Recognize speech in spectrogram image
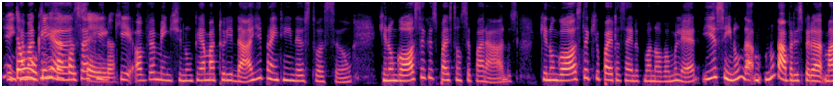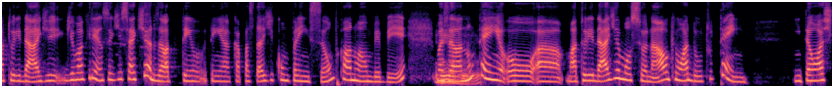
Gente, Então, é uma o que que tá criança que, que, obviamente, não tem a maturidade para entender a situação, que não gosta que os pais estão separados, que não gosta que o pai está saindo com uma nova mulher. E assim, não dá, não dá para esperar maturidade de uma criança de sete anos. Ela tem, tem a capacidade de compreensão, porque ela não é um bebê, mas ela não Uhum. tem o, a maturidade emocional que um adulto tem. Então, acho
